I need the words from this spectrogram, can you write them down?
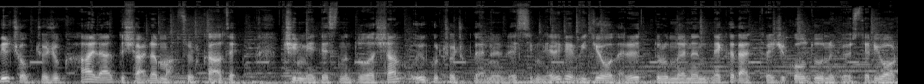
birçok çocuk hala dışarıda mahsur kaldı. Çin medyasında dolaşan Uygur çocuklarının resimleri ve videoları durumlarının ne kadar trajik olduğunu gösteriyor.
